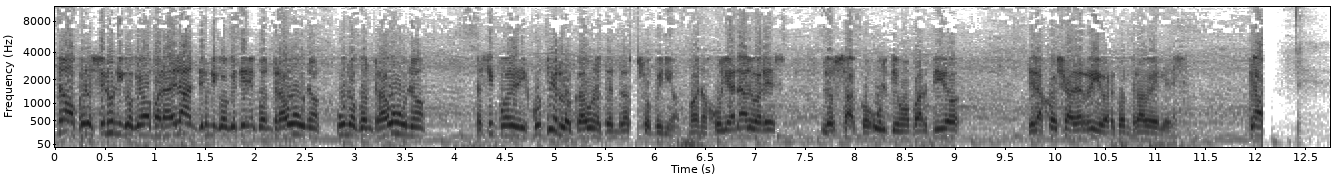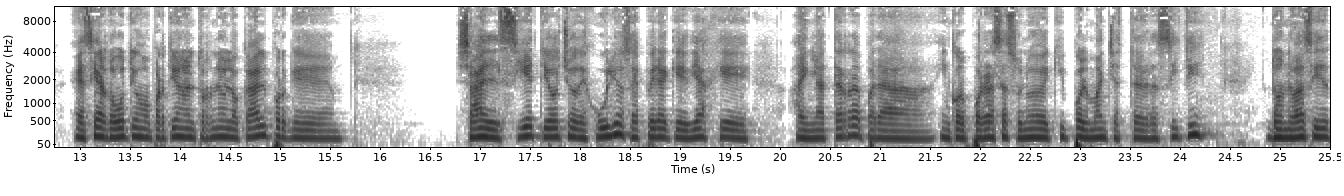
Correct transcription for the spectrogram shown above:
No, pero es el único que va para adelante, el único que tiene contra uno, uno contra uno. Así puede discutirlo, cada uno tendrá su opinión. Bueno, Julián Álvarez lo saco, último partido de la joya de River contra Vélez. Es cierto, último partido en el torneo local porque ya el 7-8 de julio se espera que viaje a Inglaterra para incorporarse a su nuevo equipo, el Manchester City, donde va a ser,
